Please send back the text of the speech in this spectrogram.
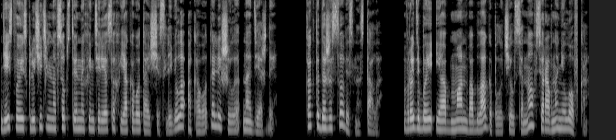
Действуя исключительно в собственных интересах, я кого-то осчастливила, а кого-то лишила надежды. Как-то даже совестно стало. Вроде бы и обман во благо получился, но все равно неловко.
